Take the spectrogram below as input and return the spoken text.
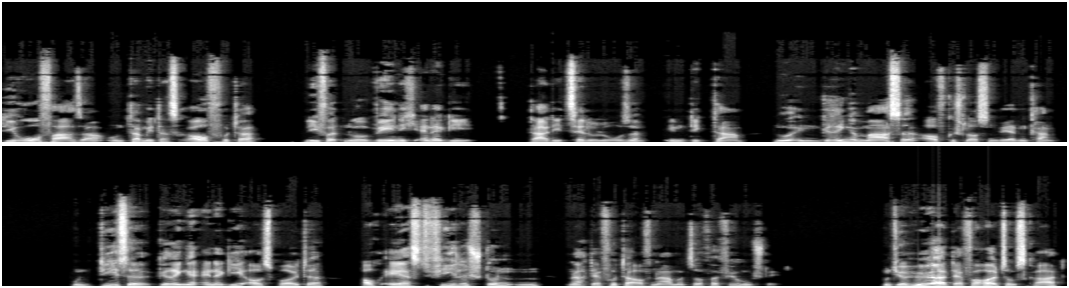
Die Rohfaser und damit das Raufutter liefert nur wenig Energie, da die Zellulose im Dickdarm nur in geringem Maße aufgeschlossen werden kann und diese geringe Energieausbeute auch erst viele Stunden nach der Futteraufnahme zur Verfügung steht. Und je höher der Verholzungsgrad,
